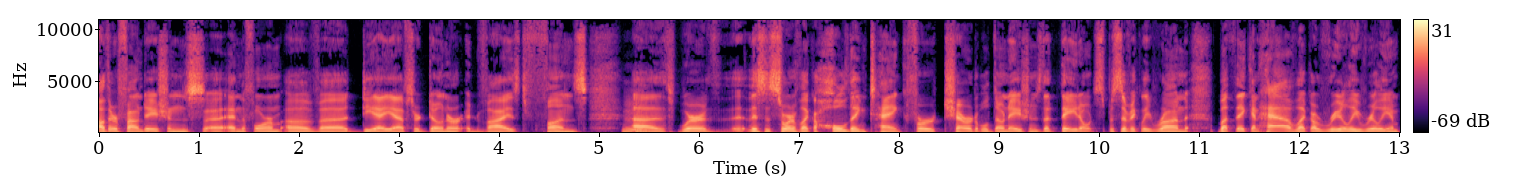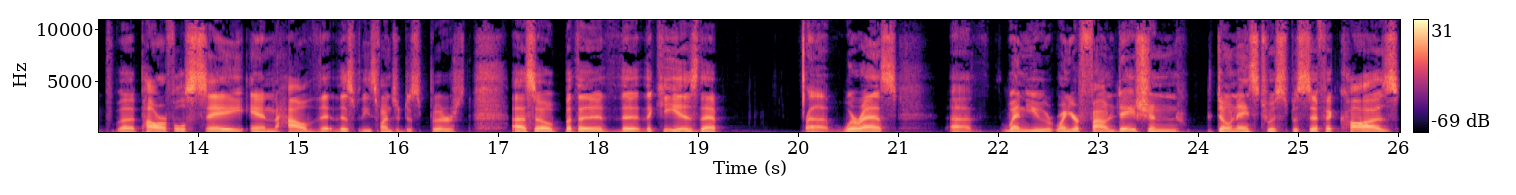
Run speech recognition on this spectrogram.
other foundations uh, in the form of uh, DAFs or donor advised funds, hmm. Uh, where th- this is sort of like a holding tank for charitable donations that they don't specifically run, but they can have like a really really imp- uh, powerful say in how the, this these funds are dispersed. Uh, so, but the the the key is that uh, whereas uh, when you when your foundation donates to a specific cause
